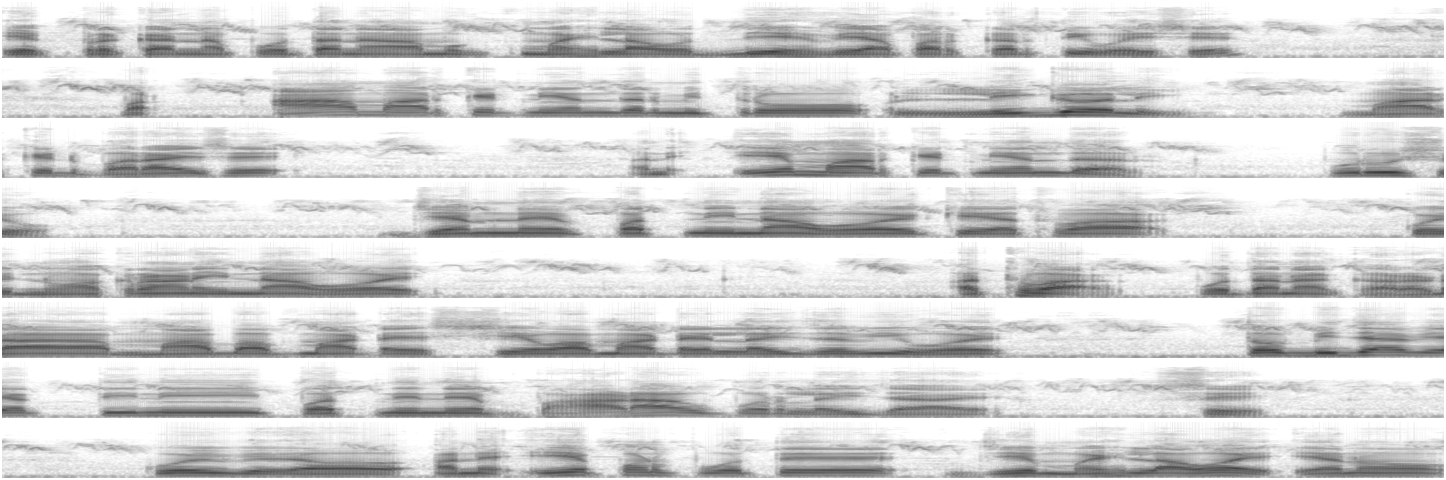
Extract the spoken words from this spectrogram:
એક પ્રકારના પોતાના અમુક મહિલાઓ દેહ વ્યાપાર કરતી હોય છે. પણ આ માર્કેટની અંદર મિત્રો લીગલી માર્કેટ ભરાય છે અને એ માર્કેટની અંદર પુરુષો જેમને પત્ની ના હોય કે અથવા કોઈ નોકરાણી ના હોય અથવા પોતાના ઘરડા મા બાપ માટે, સેવા માટે લઈ જવી હોય તો બીજા વ્યક્તિની પત્નીને ભાડા ઉપર લઈ જાય છે. કોઈ અને એ પણ પોતે જે મહિલા હોય, એનો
